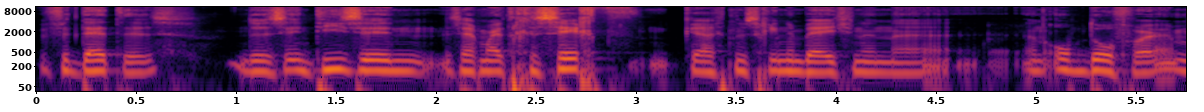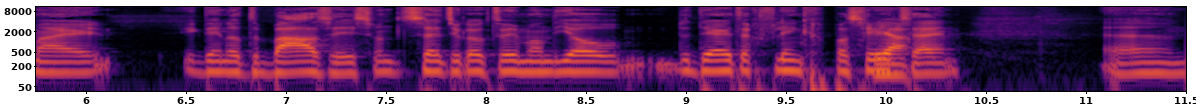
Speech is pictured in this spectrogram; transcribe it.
vedettes. Dus in die zin, zeg maar, het gezicht krijgt misschien een beetje een, eh, een opdoffer. Maar ik denk dat de basis, want het zijn natuurlijk ook twee man die al de 30 flink gepasseerd Ja. zijn. Ehm,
